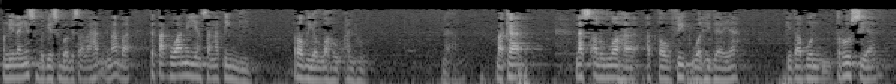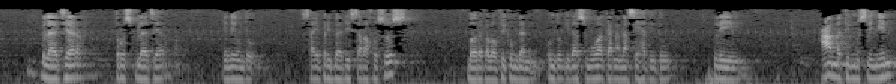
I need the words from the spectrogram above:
menilainya sebagai sebuah kesalahan. Kenapa? Ketakwaannya yang sangat tinggi. Radhiyallahu anhu. Nah, maka nas'alullah at-taufiq wal hidayah. Kita pun terus ya belajar, terus belajar. Ini untuk saya pribadi secara khusus barakallahu fikum dan untuk kita semua karena nasihat itu li amatin muslimin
